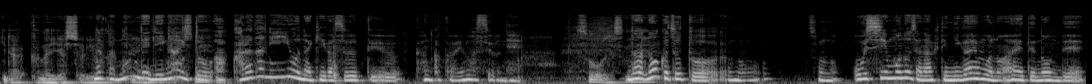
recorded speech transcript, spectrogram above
いらかなりいらっしゃるようななんか飲んで苦いとあ体にいいような気がするっていう感覚ありますよね。そうですね。ななんかちょっとあのその美味しいものじゃなくて苦いものをあえて飲んで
